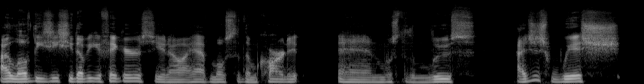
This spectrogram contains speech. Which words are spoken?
I love these ECW figures. You know, I have most of them carded and most of them loose. I just wish,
